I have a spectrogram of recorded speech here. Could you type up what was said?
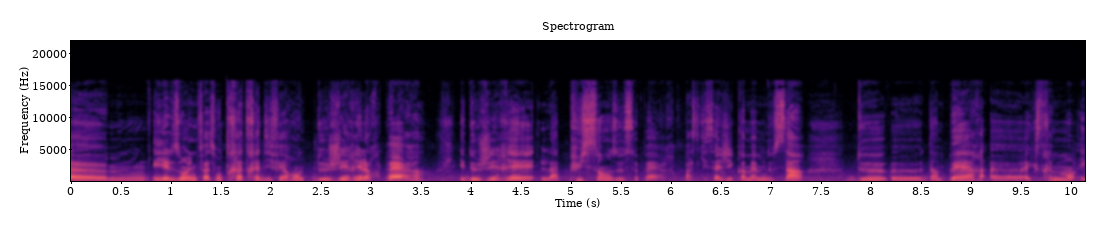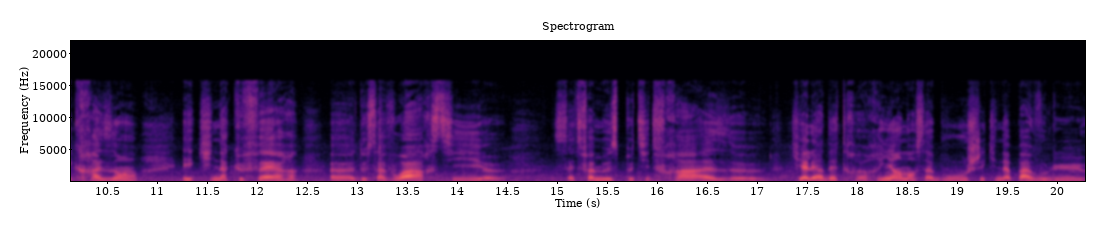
Euh, et elles ont une façon très très différente de gérer leur père et de gérer la puissance de ce père. Parce qu'il s'agit quand même de ça, euh, d'un père euh, extrêmement écrasant et qui n'a que faire de savoir si cette fameuse petite phrase qui a l'air d'être rien dans sa bouche et qui n'a pas voulu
